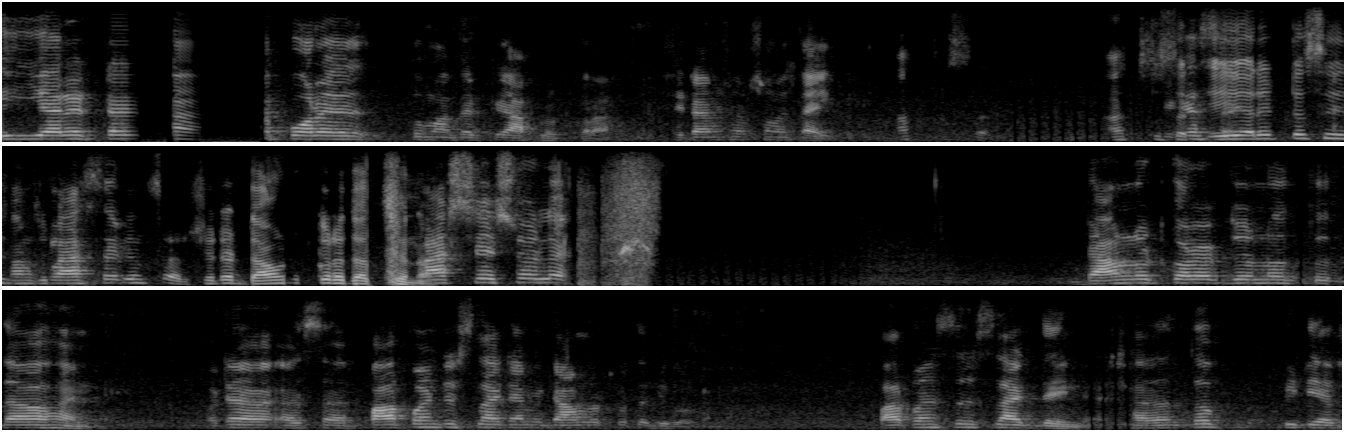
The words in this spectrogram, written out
এই ইয়ারেরটা পরে তোমাদেরকে আপলোড করা হবে। সেটা আমি সবসময় তাই করি। আচ্ছা স্যার আচ্ছা স্যার। এই ইয়ারেরটা এখন ক্লাসের স্যার সেটা ডাউনলোড করা যাচ্ছে না। ক্লাস শেষ হলে ডাউনলোড করার জন্য তো দেওয়া হয় না ওটা পাওয়ার পয়েন্টের স্লাইড আমি ডাউনলোড করতে দিব কেন? স্লাইড দেই না। সাধারণত পিডিএফ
